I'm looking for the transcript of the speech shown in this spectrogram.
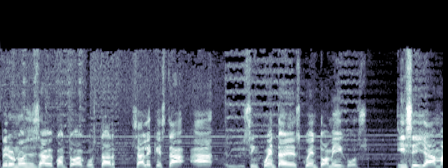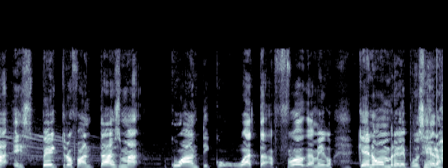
pero no se sabe cuánto va a costar. Sale que está a 50 de descuento amigos. Y se llama Espectro Fantasma cuántico. What the fuck, amigo. ¿Qué nombre le pusieron?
